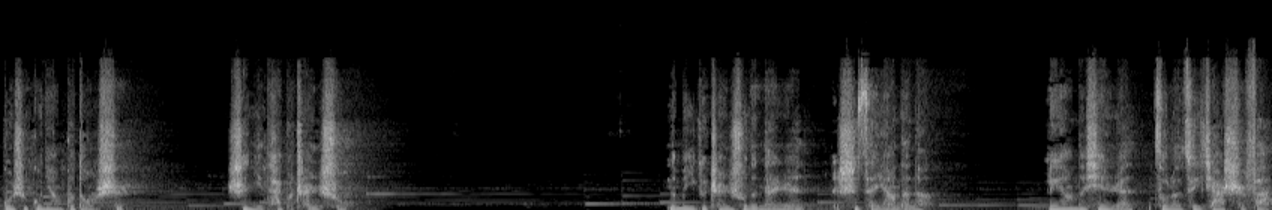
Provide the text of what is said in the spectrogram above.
不是姑娘不懂事。是你太不成熟。一个成熟的男人是怎样的呢？林阳的现任做了最佳示范。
